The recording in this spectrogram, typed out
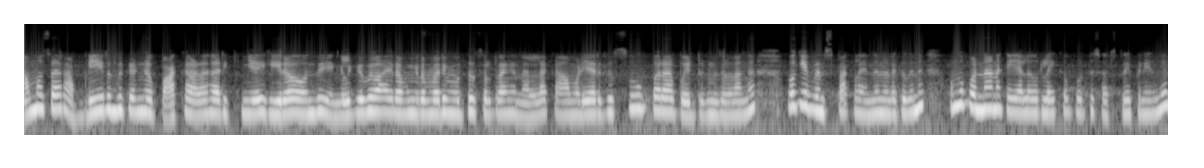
ஆமாம் சார் அப்படியே இருந்துக்கங்க. பார்க்க அழகாக இருக்கீங்க. ஹீரோ வந்து எங்களுக்கு எதுவும் ஆயிரம்ங்கிற மாதிரி முத்து சொல்கிறாங்க நல்லா காமெடியாக இருக்குது சூப்பராக போயிட்டுருக்குன்னு சொல்கிறாங்க ஓகே ஃப்ரெண்ட்ஸ் பார்க்கலாம் என்ன நடக்குதுன்னு. உங்கள் பொண்ணான கையால் ஒரு லைக்கை போட்டு சப்ஸ்கிரைப் பண்ணிடுங்க.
